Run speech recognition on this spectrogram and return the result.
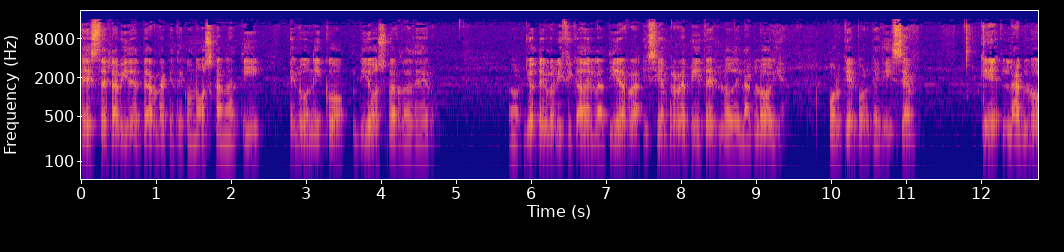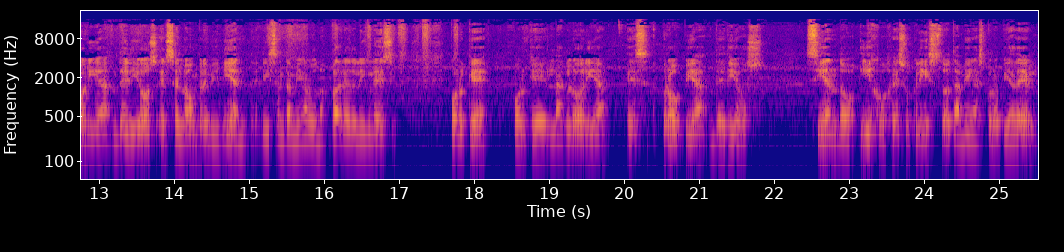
esta es la vida eterna, que te conozcan a ti, el único Dios verdadero. Yo te he glorificado en la tierra y siempre repite lo de la gloria. ¿Por qué? Porque dice que la gloria de Dios es el hombre viviente, dicen también algunos padres de la iglesia. ¿Por qué? Porque la gloria es propia de Dios siendo Hijo Jesucristo, también es propia de Él,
